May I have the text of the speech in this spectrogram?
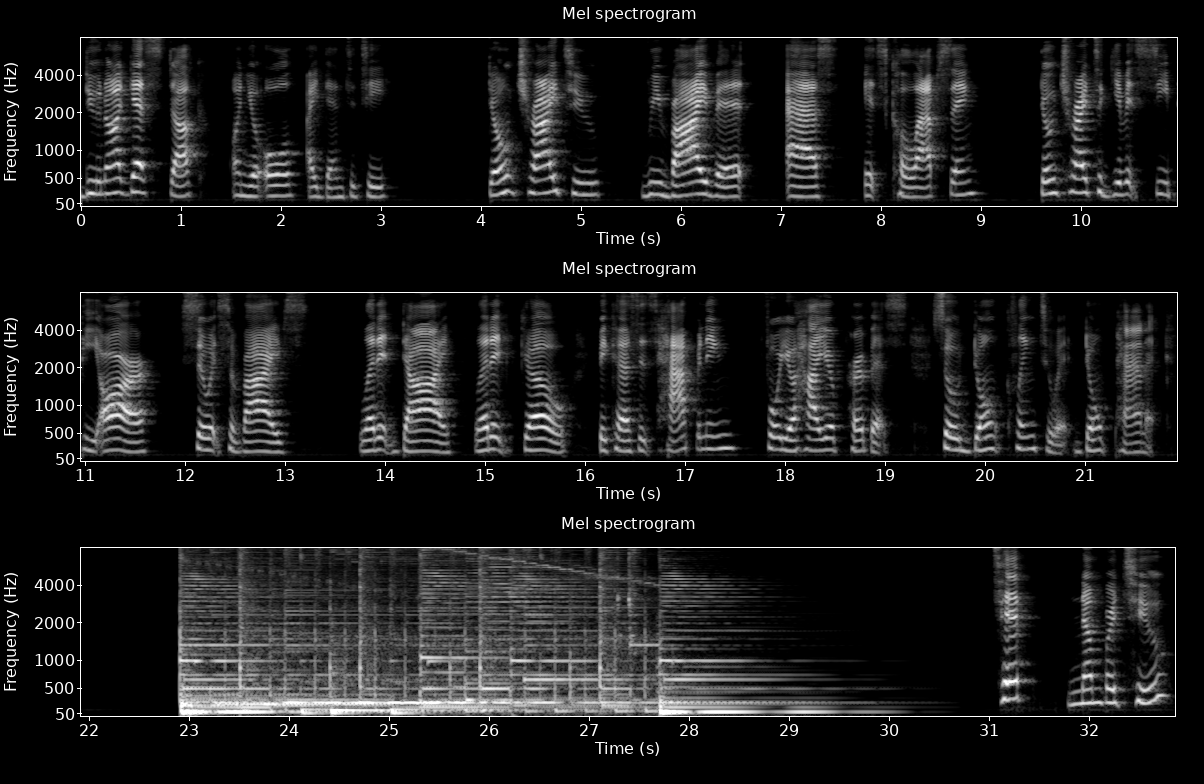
Do not get stuck on your old identity. Don't try to revive it as it's collapsing. Don't try to give it CPR so it survives. Let it die. Let it go because it's happening for your higher purpose. So don't cling to it. Don't panic. Tip number two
